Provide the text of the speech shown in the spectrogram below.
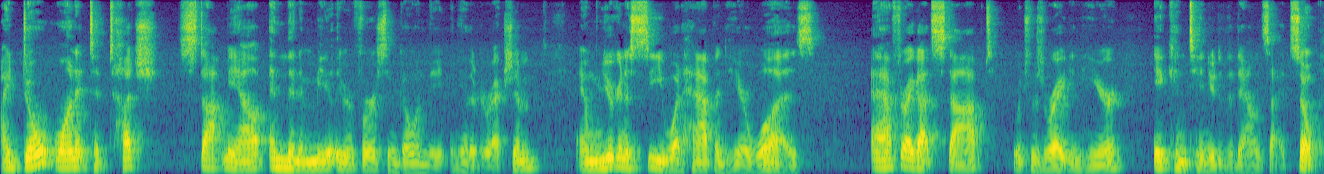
I don't want it to touch stop me out, and then immediately reverse and go in the, in the other direction. And you're going to see what happened here was after I got stopped, which was right in here, it continued to the downside. So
